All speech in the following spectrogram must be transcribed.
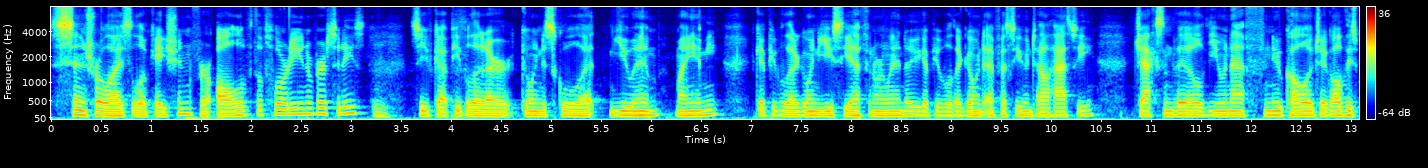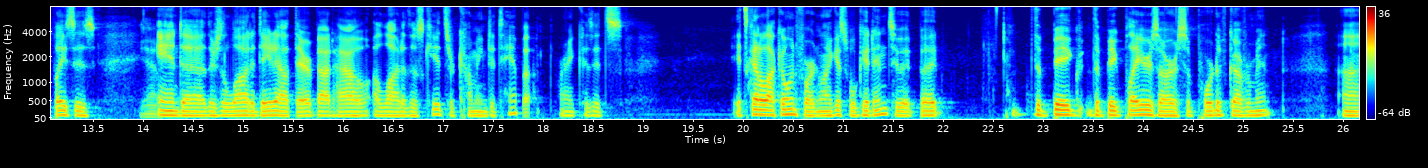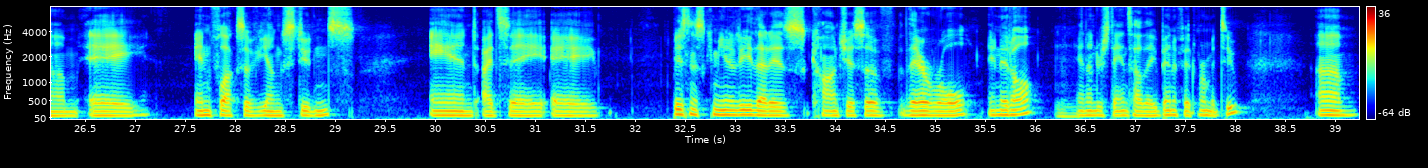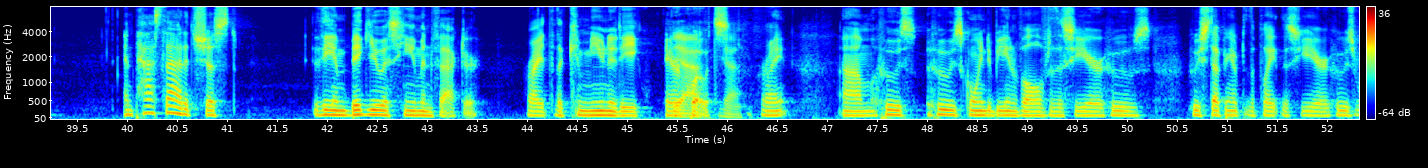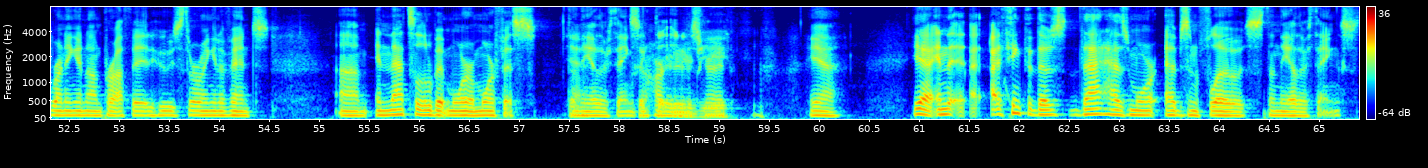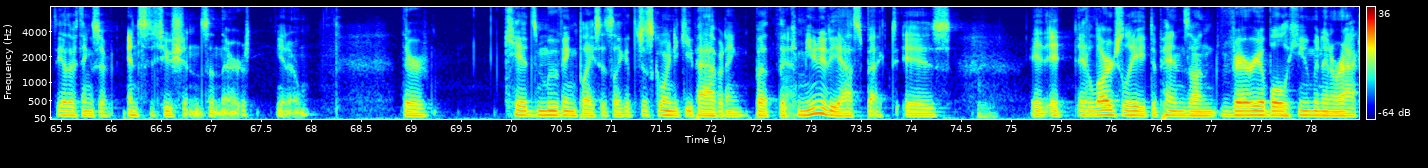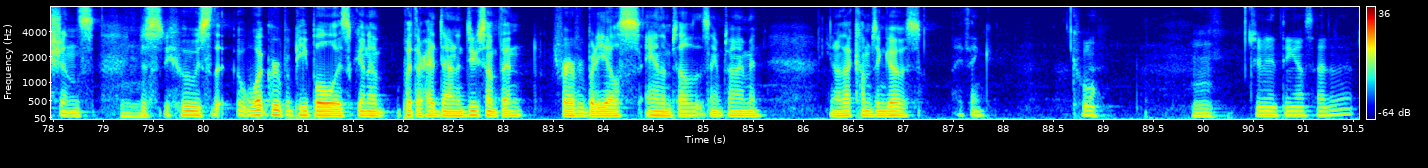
centralized location for all of the Florida universities. Mm. So you've got people that are going to school at UM, Miami. You've got people that are going to UCF in Orlando. You've got people that are going to FSU in Tallahassee, Jacksonville, UNF, New College, like all these places. Yeah. And uh, there's a lot of data out there about how a lot of those kids are coming to Tampa, right? Because it's it's got a lot going for it, and I guess we'll get into it. But the big the big players are a supportive government, um, a influx of young students, and I'd say a business community that is conscious of their role in it all Mhm. and understands how they benefit from it too. Um, and past that, it's just the ambiguous human factor, right? The community air Yeah, quotes, Yeah. right? Um, who's who's going to be involved this year? Who's who's stepping up to the plate this year? Who's running a nonprofit? Who's throwing an event? Um, and that's a little bit more amorphous than Yeah. the other things It's and like harder to describe. Yeah, yeah, and the, I- think that those that has more ebbs and flows than the other things. The other things are institutions and they're you know, they're kids moving places. Like it's just going to keep happening. But the Yeah. community aspect is. It, it, it largely depends on variable human interactions. Mhm. Just who's the, what group of people is going to put their head down and do something for everybody else and themselves at the same time. And, you know, that comes and goes, I think. Cool. Mm. Do you have anything else out of that?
